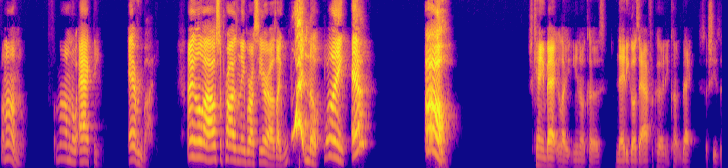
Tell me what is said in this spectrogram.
Phenomenal. Phenomenal acting. Everybody. I ain't gonna lie, I was surprised when they brought Ciara. I was like, what in the flying F? Oh! She came back, like, you know, because Nettie goes to Africa and he comes back. So she's a.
